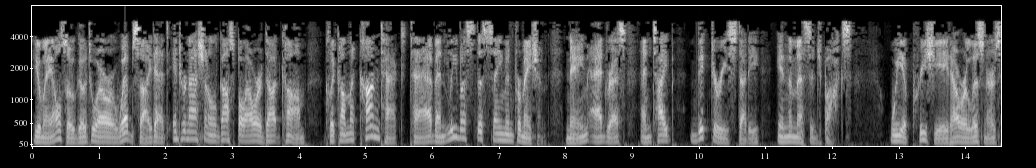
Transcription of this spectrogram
You may also go to our website at internationalgospelhour.com, click on the Contact tab, and leave us the same information, name, address, and type Victory Study in the message box. We appreciate our listeners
